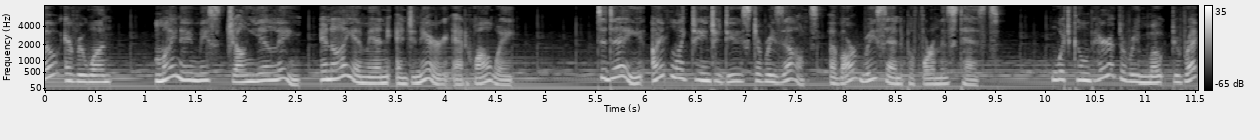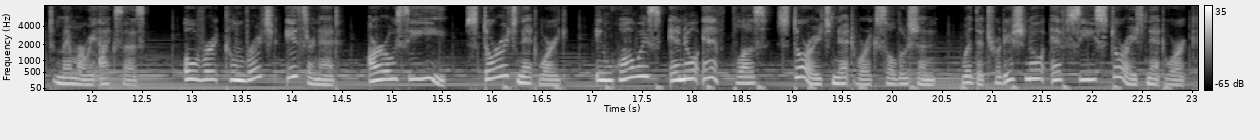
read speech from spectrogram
Hello everyone, my name is Zhang Yanling and I am an engineer at Huawei. Today, I'd like to introduce the results of our recent performance tests, which compare the remote direct memory access over Converged Ethernet ROCE storage network in Huawei's NOF Plus storage network solution with the traditional FC storage network.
